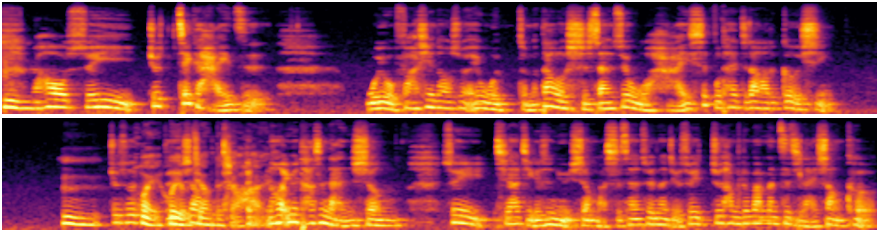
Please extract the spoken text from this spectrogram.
嗯。然后，所以就这个孩子，我有发现到说，哎，我怎么到了十三岁，我还是不太知道他的个性，嗯，就是会会有这样的小孩然后因为他是男生，所以其他几个是女生嘛，十三岁那几个，所以就他们就慢慢自己来上课，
